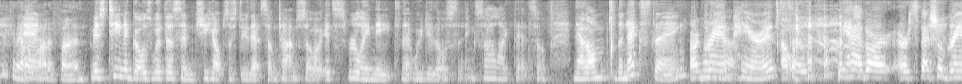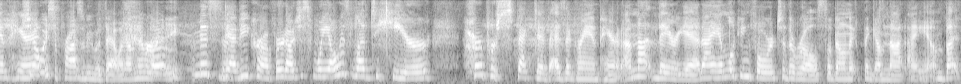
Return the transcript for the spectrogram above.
We can have a lot of fun. Miss Tina goes with us and she helps us do that sometimes. So it's really neat that we do those things. So I like that. So now on to the next thing. Our What do we got? grandparents. Oh. So we have our, our special grandparents. She always surprises me with that one. I'm never Oh, ready. Miss Debbie Crawford. I just we always love to hear her perspective as a grandparent. I'm not there yet. I am looking forward to the role, so don't think I'm not. I am, but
